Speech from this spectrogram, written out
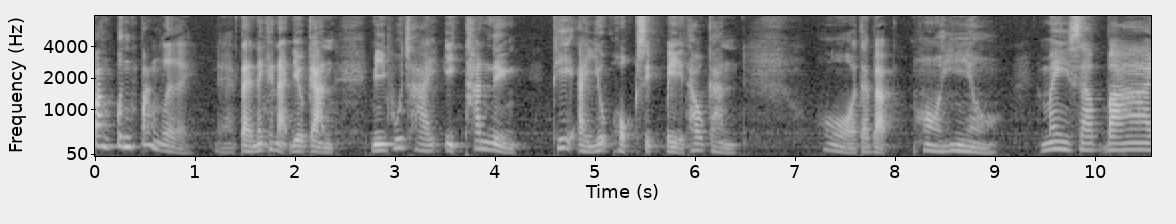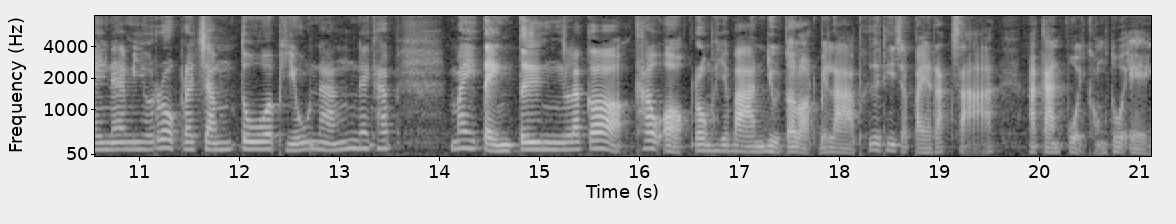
ปัง ปึ้งปังเลยนะแต่ในขณะเดียวกัน มีผู้ชายอีกท่านหนึ่งที่อายุ 60 ปีเท่ากัน โอ้แต่แบบห่อเหี่ยว ไม่สบายนะ มีโรคประจำตัวผิวหนังนะครับ ไม่เต่งตึงแล้วก็เข้าออกโรงพยาบาลอยู่ตลอดเวลาเพื่อที่จะไปรักษาอาการป่วยของตัวเอง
